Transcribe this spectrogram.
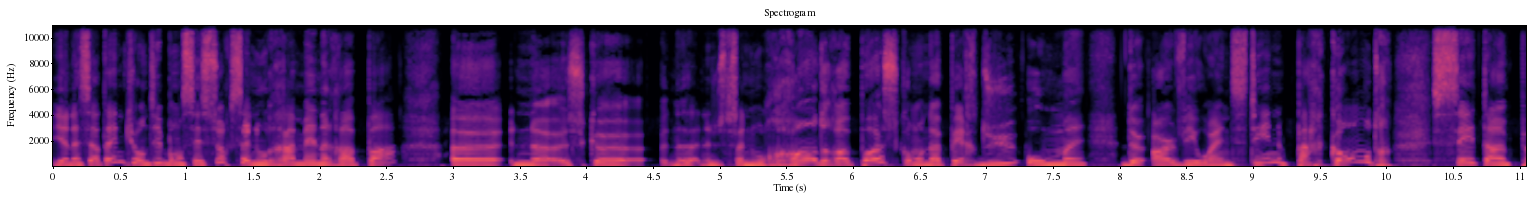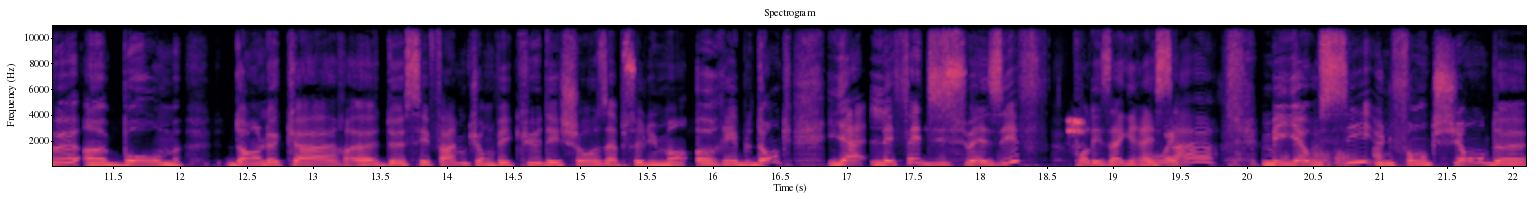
il y en a certaines qui ont dit bon, c'est sûr que ça nous ramènera pas ne, ce que ça nous rendra pas ce qu'on a perdu aux mains de Harvey Weinstein. Par contre, c'est un peu un baume dans le cœur euh, de ces femmes qui ont vécu des choses absolument horribles. Donc, il y a l'effet dissuasif pour les agresseurs, mais il y a aussi une fonction de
